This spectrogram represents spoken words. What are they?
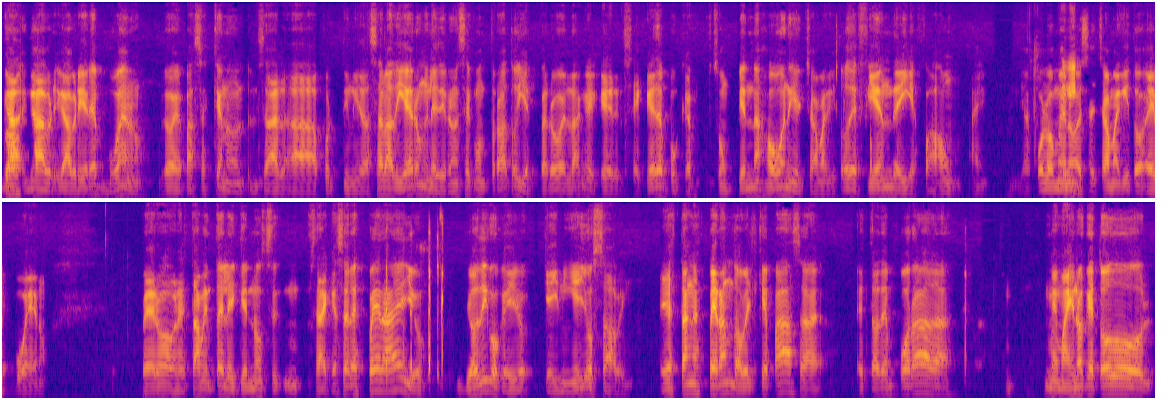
Gabriel, es bueno. Lo que pasa es que no, o sea, la oportunidad se la dieron y le dieron ese contrato y espero, ¿verdad? Que, que se quede porque son piernas jóvenes y el chamaquito defiende y es fajón. Ya por lo menos ese chamaquito es bueno. Pero honestamente, que no, o sea, ¿qué se le espera a ellos? Yo digo que, yo, que ni ellos saben. Ellos están esperando a ver qué pasa esta temporada. Me imagino que todo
